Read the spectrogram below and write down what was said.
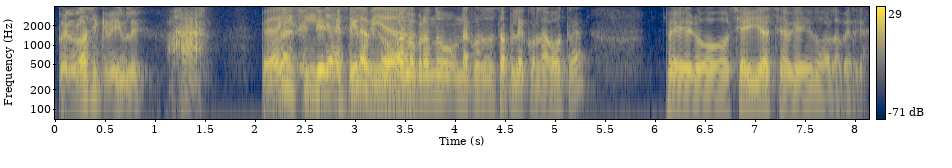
Pero lo hace increíble. Ajá. Pero O sea, ahí sí enti- ya se le entiendo que con había... Marlon Brando una cosa no está pelea con la otra, pero sí ahí ya se había ido a la verga.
